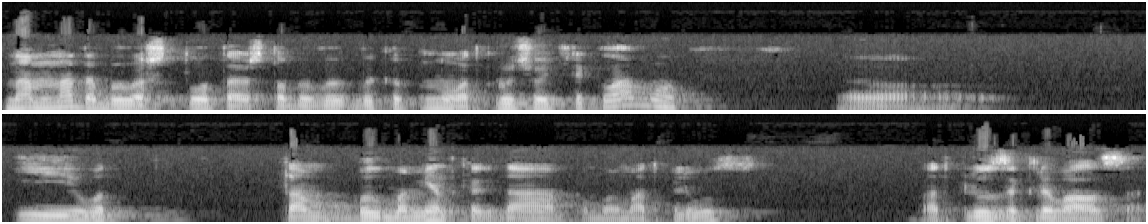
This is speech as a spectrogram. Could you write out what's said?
нам надо было что-то, чтобы вы, вы, ну, откручивать рекламу. Э, и вот там был момент, когда, по-моему, от плюс, от плюс закрывался.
